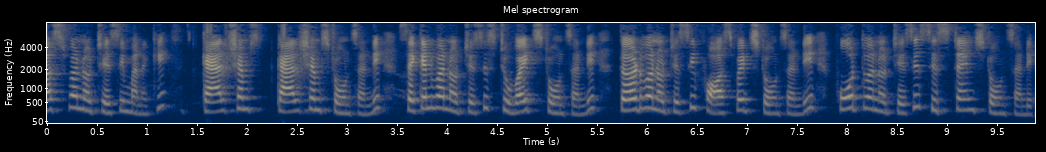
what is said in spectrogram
ఫస్ట్ వన్ వచ్చేసి మనకి కాల్షియం కాల్షియం స్టోన్స్ అండి. సెకండ్ వన్ వచ్చేసి స్టువైట్ స్టోన్స్ అండి. థర్డ్ వన్ వచ్చేసి ఫాస్ఫేట్ స్టోన్స్ అండి. ఫోర్త్ వన్ వచ్చేసి సిస్టైన్ స్టోన్స్ అండి.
